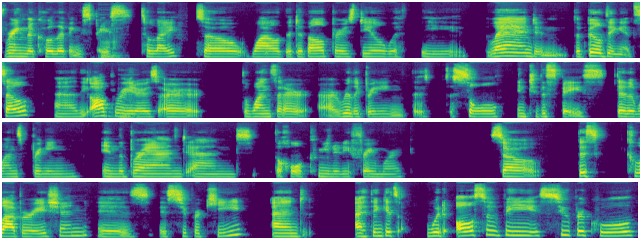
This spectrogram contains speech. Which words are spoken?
bring the co-living hmm. space mm. to life. So while the developers deal with the land and the building itself, uh, the hmm. operators mm. are the ones that are, are really bringing the, the soul into the space. They're the ones bringing in the brand and the whole community framework. So this collaboration is is super key and I think it's would also be super cool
